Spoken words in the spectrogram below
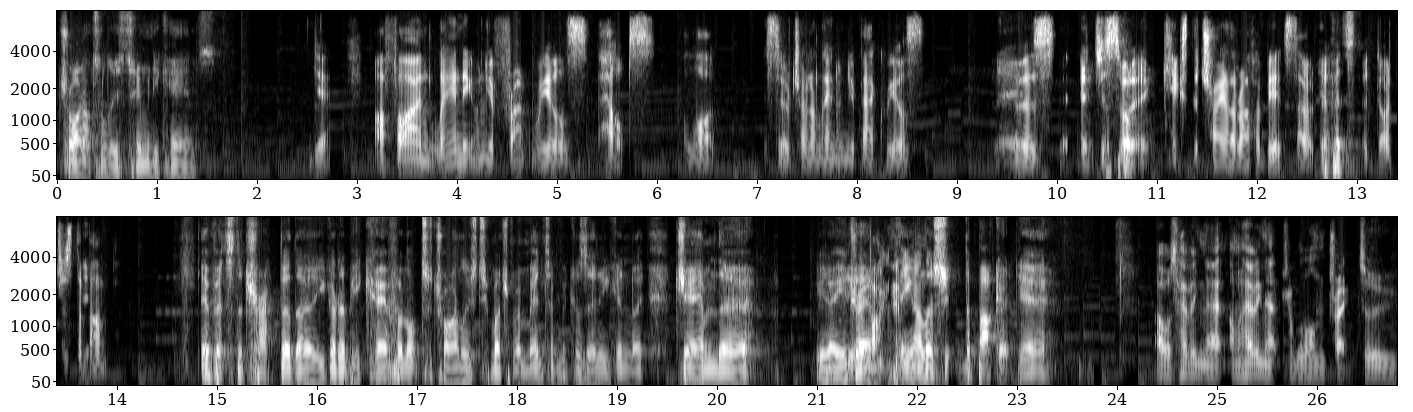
try not to lose too many cans. Yeah, I find landing on your front wheels helps a lot instead of trying to land on your back wheels because it just The sort of it kicks the trailer up a bit, so it, If it's it dodges the bump. if it's the tractor though, you got to be careful not to try and lose too much momentum because then you can like, jam the, you know, you Yeah, jam the thing unless you, the bucket. Yeah, I was having that. I'm having that trouble on track two.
